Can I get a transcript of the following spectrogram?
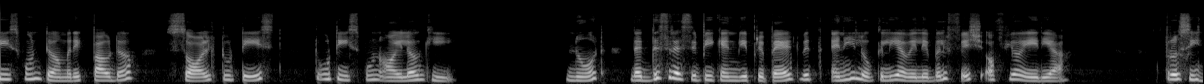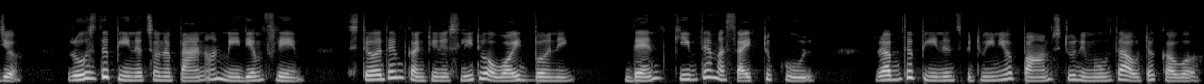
teaspoon turmeric powder, salt to taste, 2 teaspoon oil or ghee. Note that this recipe can be prepared with any locally available fish of your area. Procedure Roast the peanuts on a pan on medium flame. Stir them continuously to avoid burning. Then keep them aside to cool. Rub the peanuts between your palms to remove the outer cover.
